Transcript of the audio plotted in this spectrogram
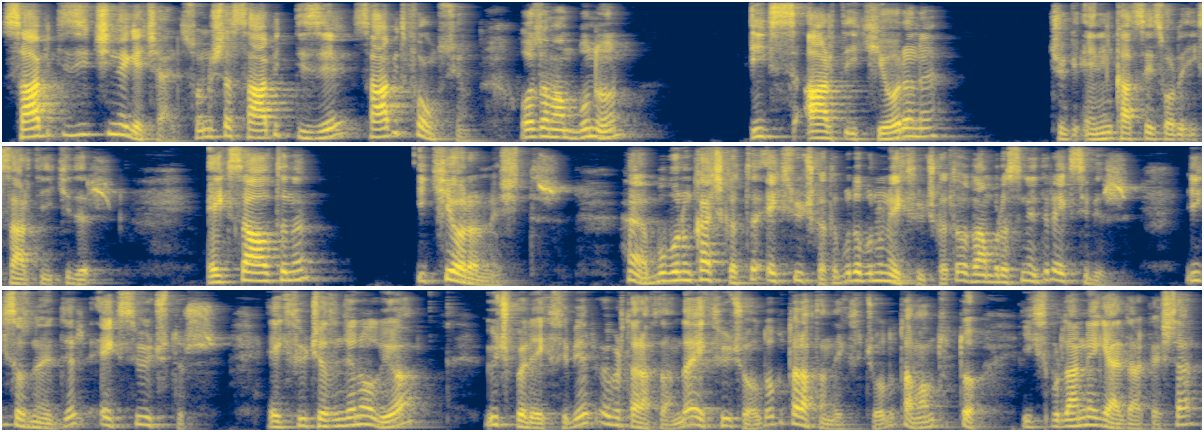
sabit dizi için de geçerli. Sonuçta sabit dizi sabit fonksiyon. O zaman bunun x artı 2 oranı çünkü n'in katsayısı orada x artı 2'dir. Eksi 6'nın 2 oranı eşittir. He, bu bunun kaç katı? Eksi 3 katı. Bu da bunun eksi 3 katı. O zaman burası nedir? Eksi 1. X o nedir? Eksi 3'tür. Eksi 3 yazınca ne oluyor? 3 bölü eksi 1. Öbür taraftan da eksi 3 oldu. Bu taraftan da eksi 3 oldu. Tamam tuttu. X buradan ne geldi arkadaşlar?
